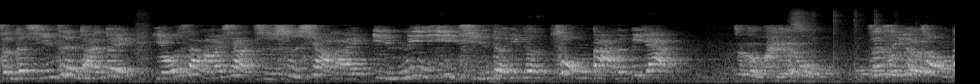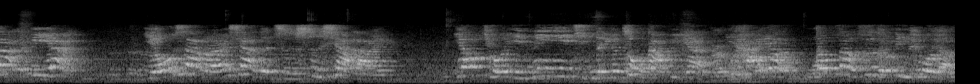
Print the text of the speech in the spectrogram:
整个行政团队由上而下指示下来隐匿疫情的一个重大的弊案。这个委员这是一个重大的弊案，由上而下的指示下来，要求隐匿疫情的一个重大弊案，你还要都到这个地步了，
